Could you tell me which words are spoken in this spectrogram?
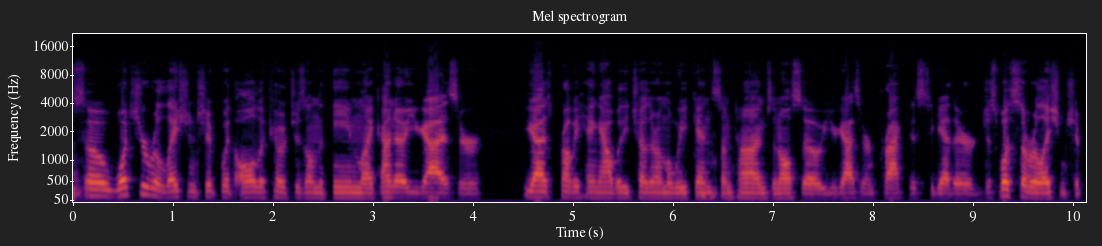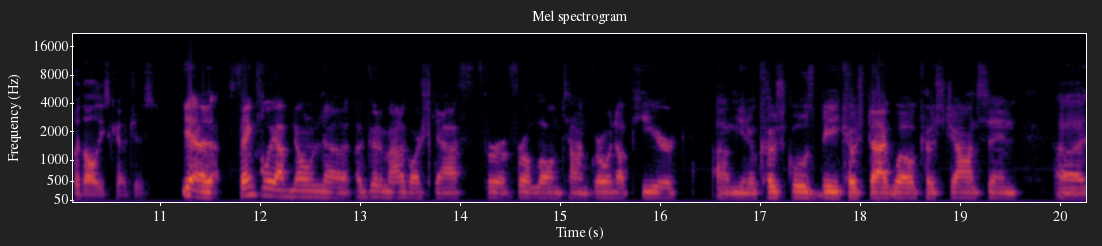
so what's your relationship with all the coaches on the team? Like, I know you guys are, you guys probably hang out with each other on the weekends sometimes, and also you guys are in practice together. Just what's the relationship with all these coaches? Yeah, thankfully I've known uh, a good amount of our staff for for a long time. Growing up here, um, you know, Coach Goolsby, Coach Bagwell, Coach Johnson, uh,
